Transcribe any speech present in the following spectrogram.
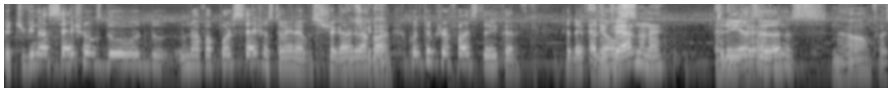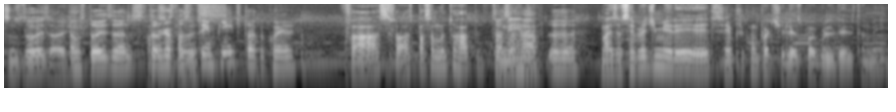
eu te vi nas sessions do, do na Vapor Sessions também, né? Você chegaram Pode a gravar. Quanto tempo já faz isso aí, cara? Já deve fazer Era uns inverno, né? Era três inverno. anos. Não, faz uns dois, eu acho. É uns dois anos. então Faz já uns faz um dois. tempinho que tu toca com ele. Faz, faz. Passa muito rápido Passa também, né? rápido. aham. Mas eu sempre admirei ele, sempre compartilhei os bagulhos dele também.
